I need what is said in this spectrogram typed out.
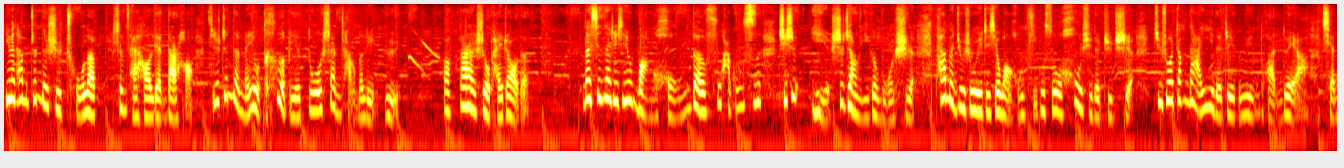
因为他们真的是除了身材好、脸蛋好，其实真的没有特别多擅长的领域。当然是有拍照的。那现在这些网红的孵化公司其实也是这样一个模式，他们就是为这些网红提供所有后续的支持。据说张大奕的这个运营团队啊，前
